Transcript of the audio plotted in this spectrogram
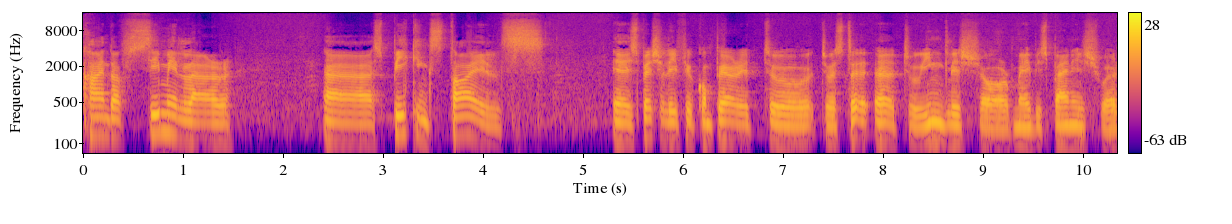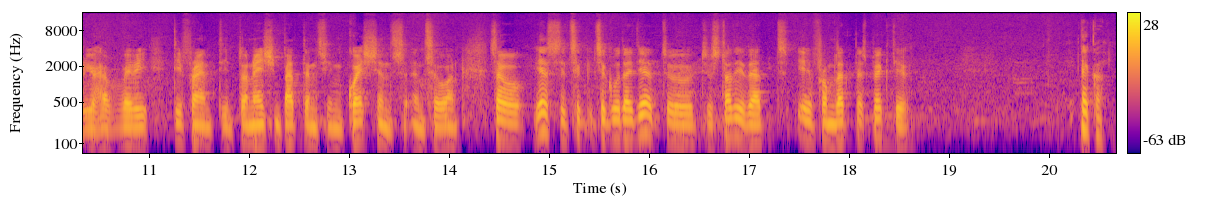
kind of similar uh, speaking styles, especially if you compare it to to, uh, to English or maybe Spanish, where you have very different intonation patterns in questions and so on. So yes, it's a, it's a good idea to to study that uh, from that perspective. Pekka.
